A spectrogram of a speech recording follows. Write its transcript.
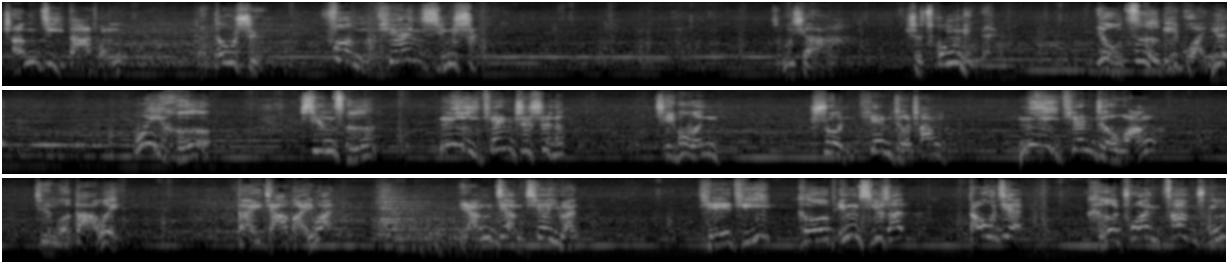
承继大统。这都是奉天行事。足下是聪明人，又自比管乐，为何兴此逆天之事呢？岂不闻顺天者昌，逆天者亡？今我大魏，带甲百万，良将千员，铁蹄可平岐山，刀剑可穿苍穹。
